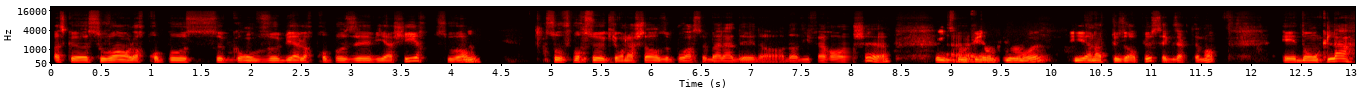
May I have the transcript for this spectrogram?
Parce que souvent, on leur propose ce qu'on veut bien leur proposer via Chir, souvent. Sauf pour ceux qui ont la chance de pouvoir se balader dans, différents rochers. Hein. Et ils sont de plus en plus nombreux. Il y en a de plus en plus, exactement. Et donc là,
